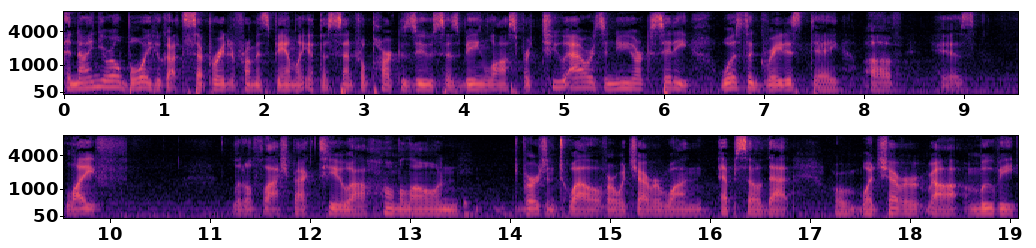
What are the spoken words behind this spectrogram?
A nine year old boy who got separated from his family at the Central Park Zoo says being lost for two hours in New York City was the greatest day of his life. Little flashback to uh, Home Alone version 12 or whichever one episode that, or whichever uh, movie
